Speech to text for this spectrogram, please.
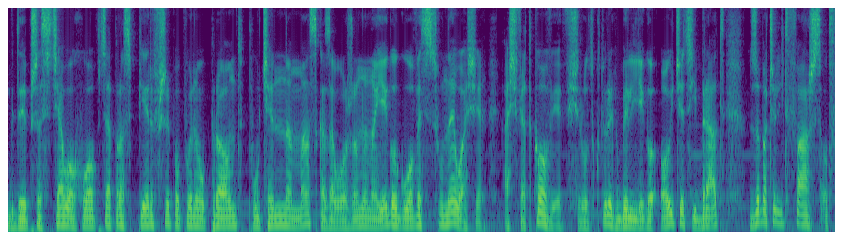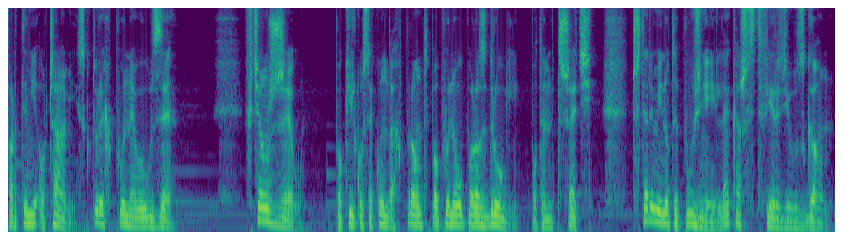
Gdy przez ciało chłopca po raz pierwszy popłynął prąd, płócienna maska założona na jego głowę zsunęła się, a świadkowie, wśród których byli jego ojciec i brat, zobaczyli twarz z otwartymi oczami, z których płynęły łzy. Wciąż żył. Po kilku sekundach prąd popłynął po raz drugi, potem trzeci. Cztery minuty później lekarz stwierdził zgon.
